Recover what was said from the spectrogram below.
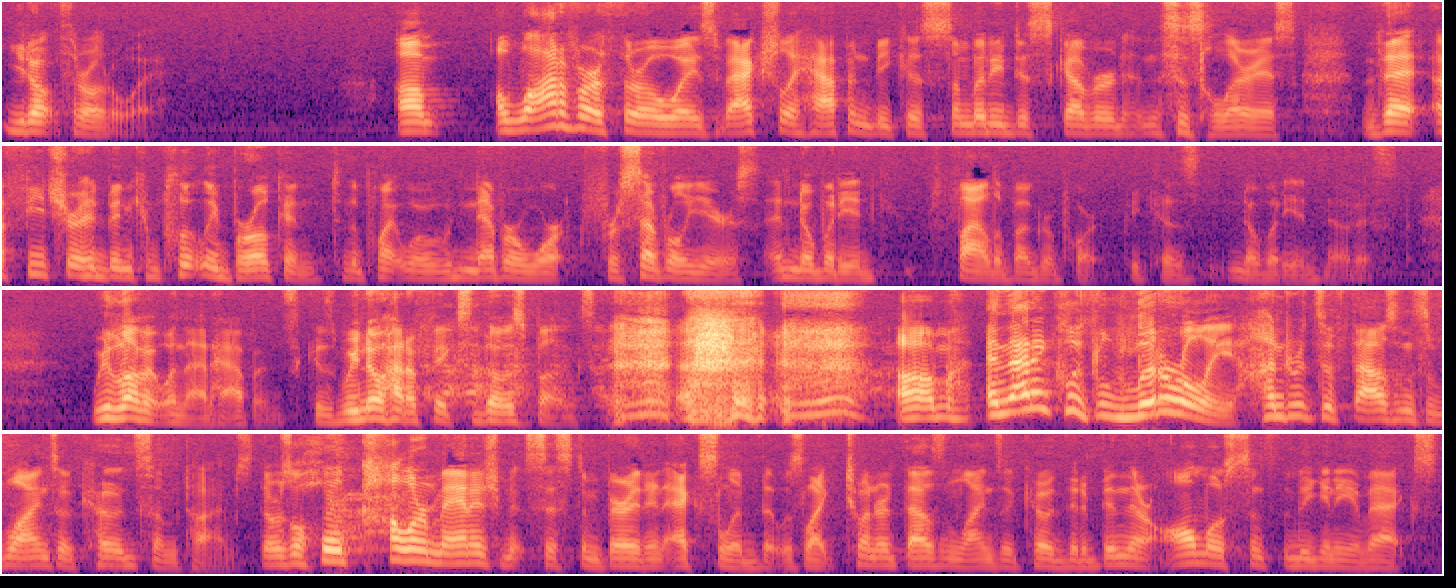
you don't throw it away. Um, a lot of our throwaways have actually happened because somebody discovered, and this is hilarious, that a feature had been completely broken to the point where it would never work for several years, and nobody had filed a bug report because nobody had noticed. We love it when that happens because we know how to fix those bugs. um, and that includes literally hundreds of thousands of lines of code sometimes. There was a whole color management system buried in Xlib that was like 200,000 lines of code that had been there almost since the beginning of X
